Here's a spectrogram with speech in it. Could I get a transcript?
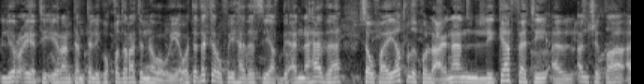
لرؤية إيران تمتلك قدرات نووية وتذكروا في هذا السياق بأن هذا سوف يطلق العنان لكافة الأنشطة.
